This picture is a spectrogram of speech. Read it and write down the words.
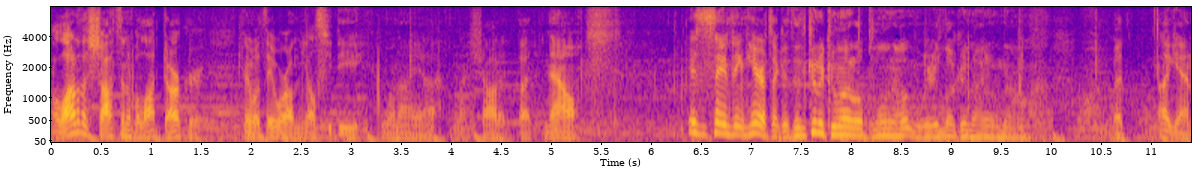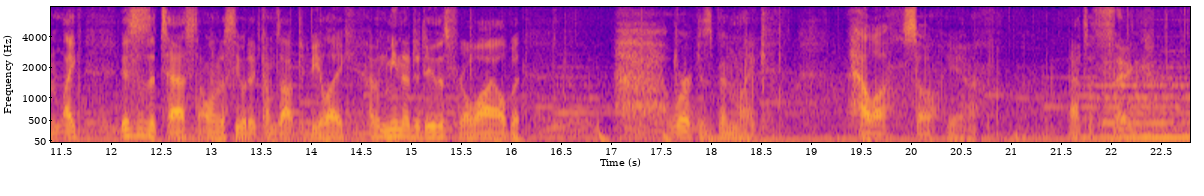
a lot of the shots end up a lot darker than what they were on the LCD when I uh, when I shot it. But now it's the same thing here. It's like, it's gonna come out all blown out and weird looking. I don't know. But again, like, this is a test. I wanted to see what it comes out to be like. I've been meaning to do this for a while, but work has been like hella. So, yeah, that's a thing.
